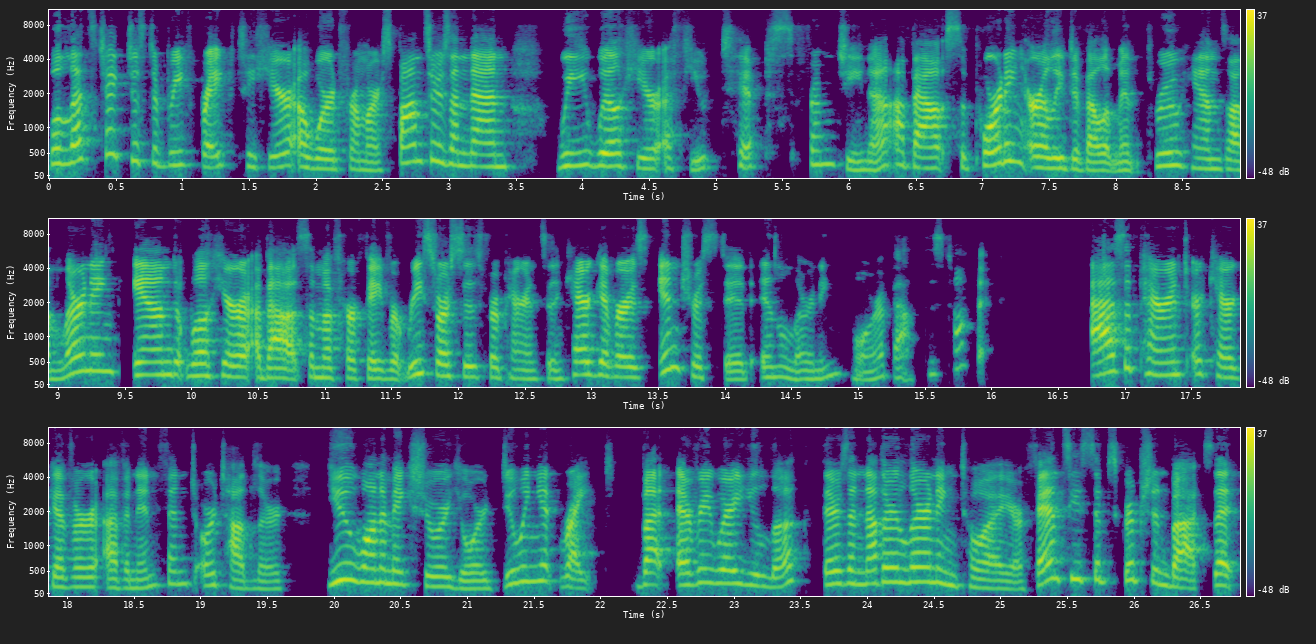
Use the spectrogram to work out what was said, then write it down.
well let's take just a brief break to hear a word from our sponsors and then we will hear a few tips from Gina about supporting early development through hands on learning, and we'll hear about some of her favorite resources for parents and caregivers interested in learning more about this topic. As a parent or caregiver of an infant or toddler, you want to make sure you're doing it right. But everywhere you look, there's another learning toy or fancy subscription box that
